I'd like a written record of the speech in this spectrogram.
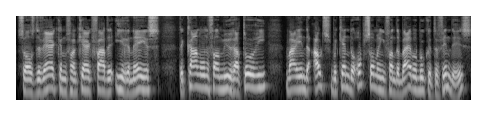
zoals de werken van kerkvader Irenaeus, de kanon van Muratori, waarin de oudst bekende opsomming van de Bijbelboeken te vinden is,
